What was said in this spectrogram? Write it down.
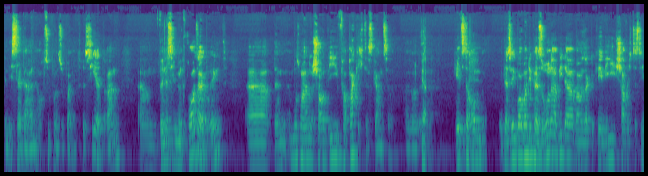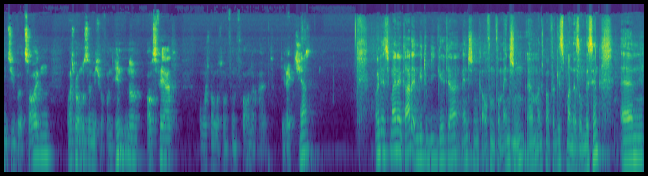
dann ist er daran auch super, super interessiert dran. Ähm, wenn es ihm einen Vorteil bringt, äh, dann muss man halt nur schauen, wie verpacke ich das Ganze. Also ja. geht es darum, deswegen braucht man die Persona wieder, weil man sagt, okay, wie schaffe ich das, den zu überzeugen? Manchmal muss man nämlich von hinten aufs Pferd und manchmal muss man von vorne halt direkt schießen. Ja. Und ich meine, gerade im B2B gilt ja, Menschen kaufen von Menschen. Ja, manchmal vergisst man das so ein bisschen. Ähm,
